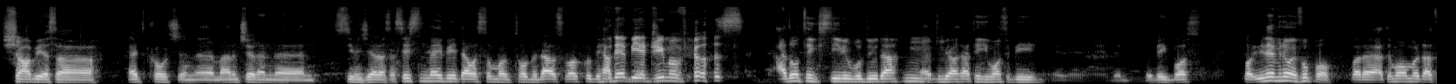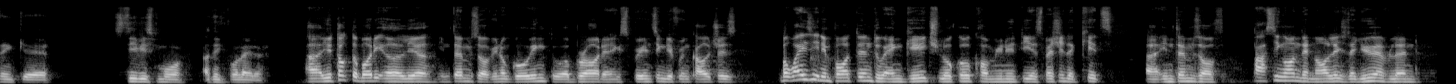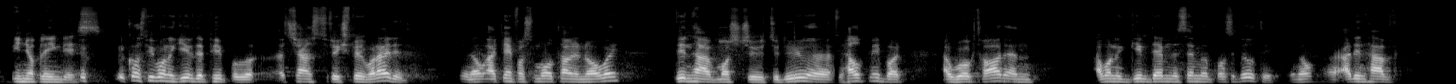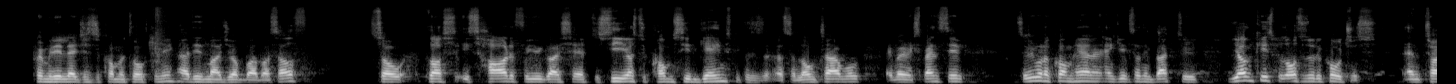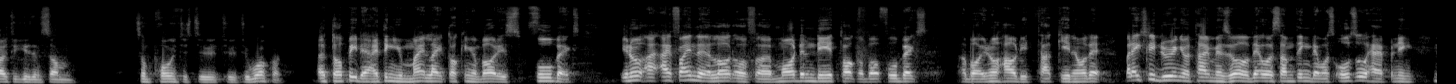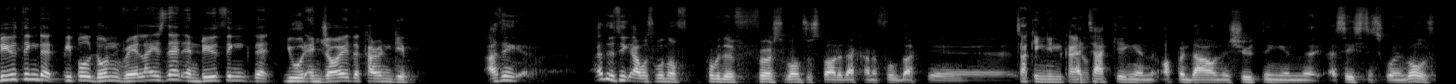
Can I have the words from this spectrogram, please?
Xabi as a head coach and uh, manager and um, Steven Gerrard as assistant. Maybe that was someone told me that as well. Could be happening. Would that be a dream of yours? I don't think Stevie will do that. Mm. Uh, to be honest, I think he wants to be the, the, big boss. But you never know in football. But uh, at the moment, I think uh, is more. I think for later. Uh, you talked about it earlier in terms of you know going to abroad and experiencing different cultures. But why is it important to engage local community, especially the kids, uh, in terms of passing on the knowledge that you have learned in your playing days? Because we want to give the people a chance to experience what I did. You know, I came from a small town in Norway, didn't have much to, to do uh, to help me, but I worked hard and I want to give them the same possibility. You know, I didn't have Premier League legends to come and talk to me. I did my job by myself. So plus, it's harder for you guys here to see us to come see the games because it's a, it's a long travel and very expensive. So we want to come here and, and give something back to young kids, but also to the coaches, and try to give them some some pointers to to, to work on. A topic that I think you might like talking about is fullbacks. You know, I, I find that a lot of uh, modern day talk about fullbacks about you know how they tuck in and all that. But actually, during your time as well, that was something that was also happening. Do you think that people don't realize that, and do you think that you would enjoy the current game? I think I do think I was one of probably the first ones who started that kind of fullback. Uh, Tucking in kind attacking of. and up and down and shooting and uh, assist and scoring goals.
